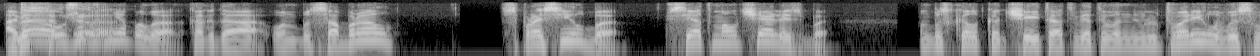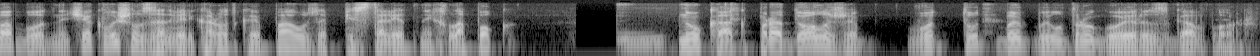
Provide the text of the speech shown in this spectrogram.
а да, ведь уже не было, когда он бы собрал, спросил бы, все отмолчались бы. Он бы сказал, чей-то ответ его не удовлетворил, вы свободны. Человек вышел за дверь, короткая пауза, пистолетный хлопок. Ну как, продолжим. Вот тут бы был другой разговор.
